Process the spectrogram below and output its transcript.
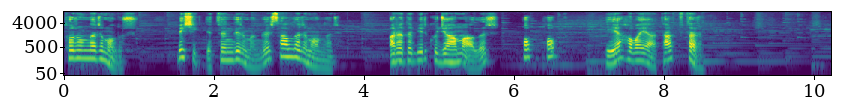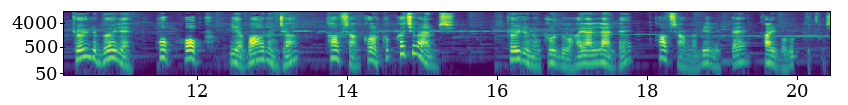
torunlarım olur. Beşikte tıngır mıngır sallarım onları. Arada bir kucağıma alır, hop hop diye havaya atar tutarım. Köylü böyle hop hop diye bağırınca tavşan korkup kaçıvermiş. Köylünün kurduğu hayaller de tavşanla birlikte kaybolup gitmiş.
